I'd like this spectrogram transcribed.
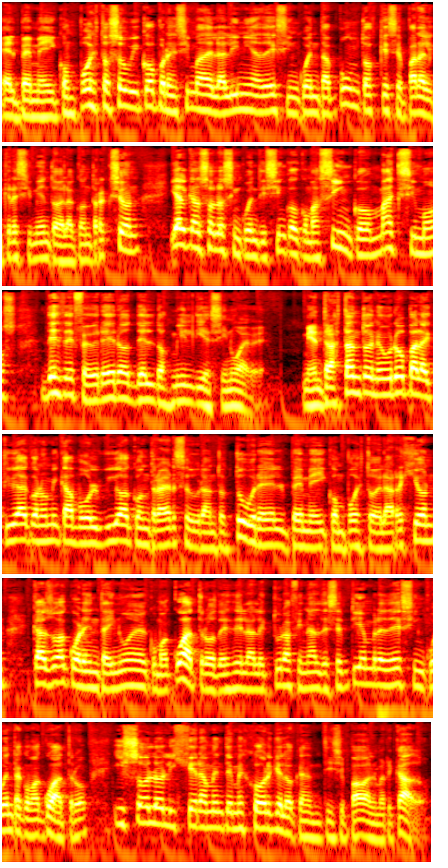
El PMI compuesto se ubicó por encima de la línea de 50 puntos que separa el crecimiento de la contracción y alcanzó los 55,5 máximos desde febrero del 2019. Mientras tanto, en Europa la actividad económica volvió a contraerse durante octubre. El PMI compuesto de la región cayó a 49,4 desde la lectura final de septiembre de 50,4 y solo ligeramente mejor que lo que anticipaba el mercado.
